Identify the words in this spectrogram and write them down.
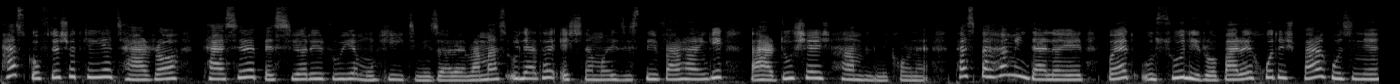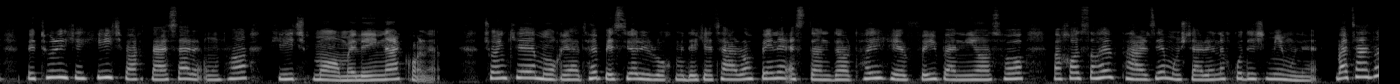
پس گفته شد که یه طراح تاثیر بسیاری روی محیط می‌ذاره و مسئولیت های اجتماعی زیستی فرهنگی بر دوشش حمل می‌کنه. پس به همین دلایل باید اصولی رو برای خودش برگزینه به طوری که هیچ وقت بر سر اونها هیچ معامله ای نکنه. چون که موقعیت بسیاری رخ میده که طراح بین استانداردهای حرفه‌ای و نیازها و خواسته های فرضی مشتریان خودش میمونه و تنها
